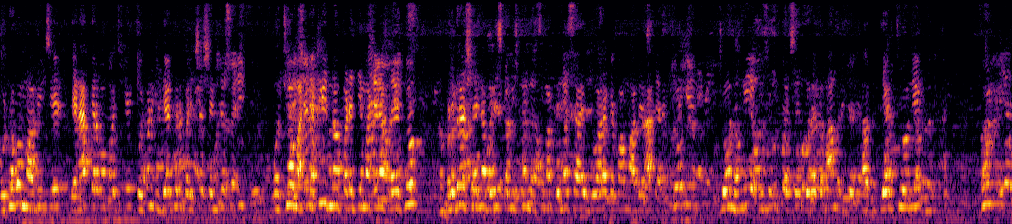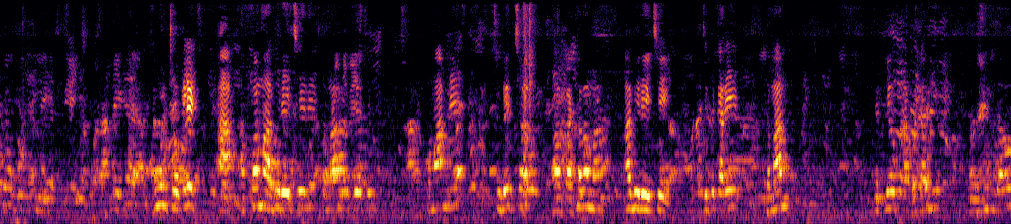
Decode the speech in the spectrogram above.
ગોઠવવામાં આવી છે. તૈનાત કરવામાં આવી છે કે કોઈ પણ વિદ્યાર્થીઓને પરીક્ષા સેન્ટર સુધી પહોંચવામાં તકલીફ ન પડે તે માટેના પ્રયત્નો વડોદરા શહેરના પોલીસ કમિશનર નરસિંહ કુમાર સાહેબ દ્વારા કરવામાં આવ્યા છે ત્યારે જો કે જો નવી અભિષેક થશે ત્યારે તમામ વિદ્યાર્થીઓને ફૂલ ફૂલ ચોકલેટ આપવામાં આવી રહી છે અને તમામ વિદ્યાર્થીઓ તમામને શુભેચ્છાઓ પાઠવવામાં આવી રહી છે. જે પ્રકારે તમામ જગ્યાઓ પર આ પ્રકારની સુવિધાઓ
